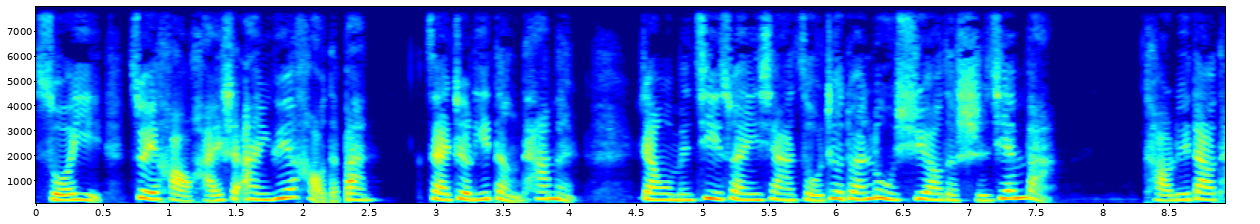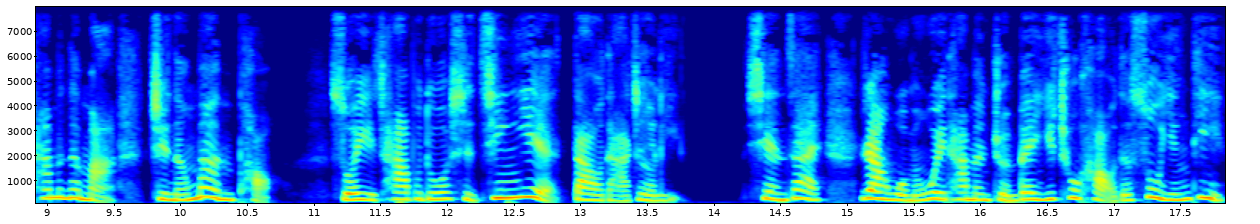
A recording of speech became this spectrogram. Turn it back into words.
所以最好还是按约好的办，在这里等他们。让我们计算一下走这段路需要的时间吧。考虑到他们的马只能慢跑，所以差不多是今夜到达这里。现在，让我们为他们准备一处好的宿营地，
